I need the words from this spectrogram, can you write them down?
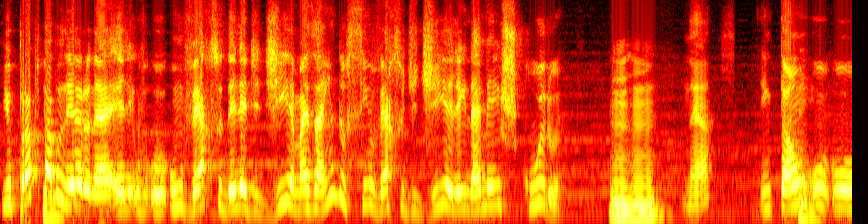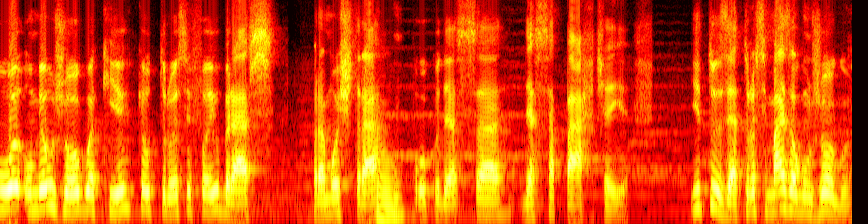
E o próprio tabuleiro, né? Ele, o, um verso dele é de dia, mas ainda assim o verso de dia ele ainda é meio escuro. Uhum. Né? Então, o, o, o, meu jogo aqui que eu trouxe foi o Brás, para mostrar um pouco dessa, dessa parte aí. E tu, Zé, trouxe mais algum jogo?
